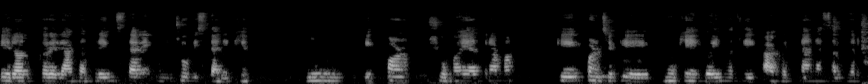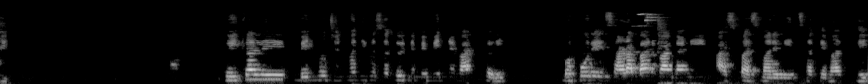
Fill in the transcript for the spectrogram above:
એ રદ કરેલા હતા ત્રેવીસ તારીખ અને ચોવીસ તારીખે હું એક પણ શોભાયાત્રામાં કે એક પણ જગ્યાએ હું ક્યાંય ગઈ નથી આ ઘટનાના સંદર્ભે ગઈકાલે બેનનો જન્મદિવસ હતો એટલે મેં બેનને વાત કરી. બપોરે સાડા બાર વાગ્યાની આસપાસ મારે બેન સાથે વાત થઈ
